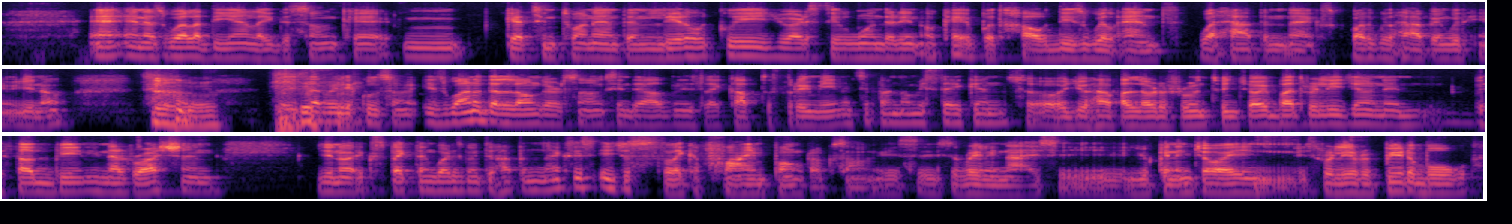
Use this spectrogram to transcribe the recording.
And, and as well at the end, like the song uh, gets into an end, and literally you are still wondering, okay, but how this will end? What happened next? What will happen with him? You know. So, mm-hmm. So it's a really cool song. It's one of the longer songs in the album. It's like up to three minutes, if I'm not mistaken. So you have a lot of room to enjoy Bad Religion and without being in a rush and you know expecting what is going to happen next. It's, it's just like a fine punk rock song. It's, it's really nice. You can enjoy. It. It's really repeatable.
